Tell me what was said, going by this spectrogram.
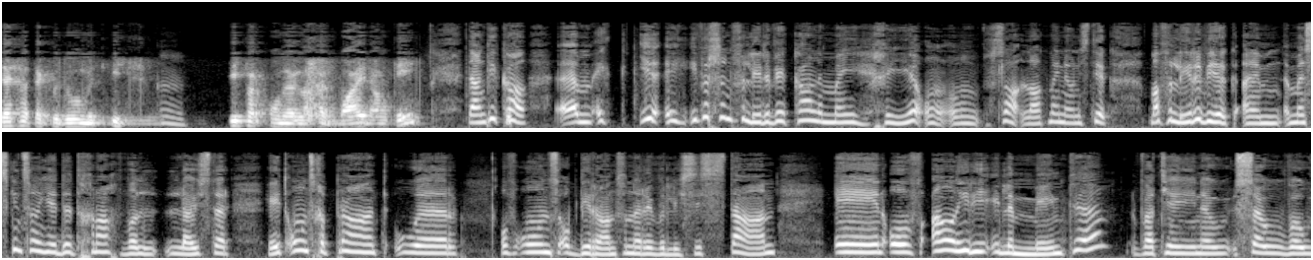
dis wat ek bedoel met iets mm. dieper onderliggend baie dankie. Dankie Karl. Um, ek iewers in verlede week Karl in my geheue on, on, sla, laat my nou nie steek. Maar verlede week um, miskien sal jy dit graag wil luister het ons gepraat oor of ons op die rand van 'n revolusie staan en of al hierdie elemente wat jy nou sou wou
